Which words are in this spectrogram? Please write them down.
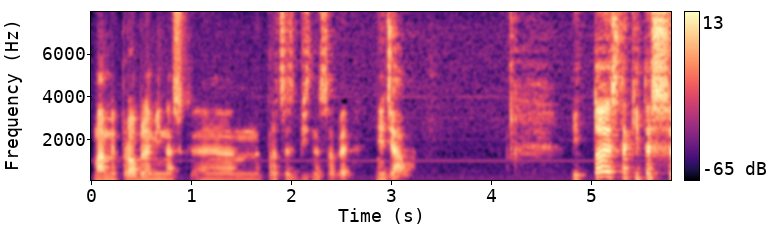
mamy problem i nasz proces biznesowy nie działa. I to jest taki też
